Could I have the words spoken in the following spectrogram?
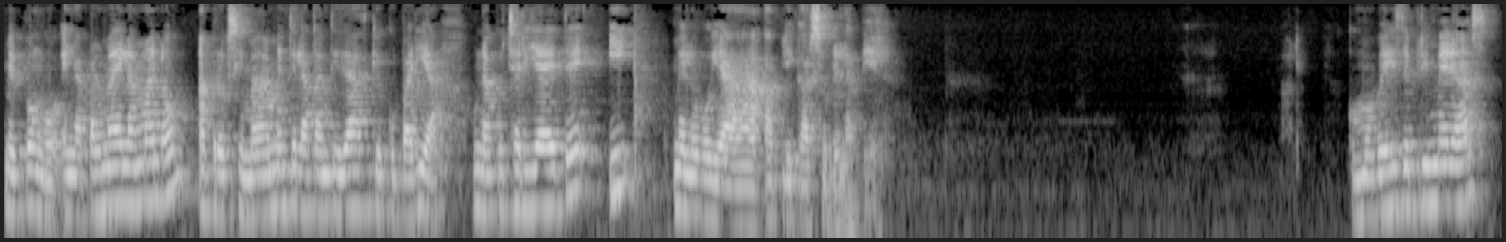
me pongo en la palma de la mano aproximadamente la cantidad que ocuparía una cucharilla de té y me lo voy a aplicar sobre la piel. Como veis de primeras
